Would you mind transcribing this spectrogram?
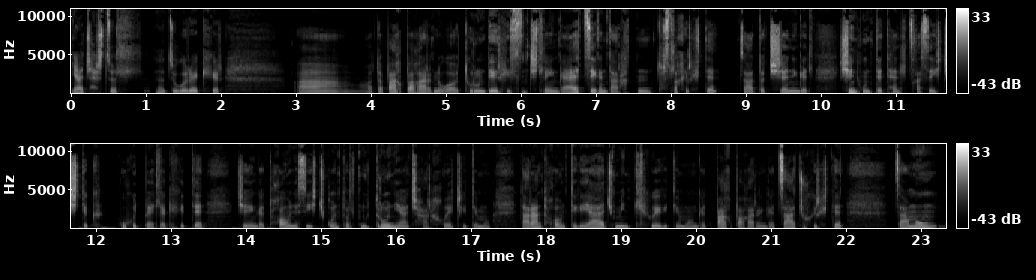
яаж харьцуул зүгээрээ гэхээр а одоо баг багаар нөгөө төрүн дээр хэлсэнчлэн ингээ айцыг нь дарахт нь туслах хэрэгтэй. За одоо жишээ нь ингээл шинэ хүнтэй танилцгаасаа ичдэг хүүхэд байлаа гэхэд те чи ингээд тухайн хүнээс ичгүн тулд нүдрүү нь яаж харах вэ ч гэдэг юм уу дараа нь тухайн хүнтэйгээ яаж мэдлэх вэ гэдэг юм уу ингээд баг багаар ингээд зааж өгөх хэрэгтэй. За мөн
